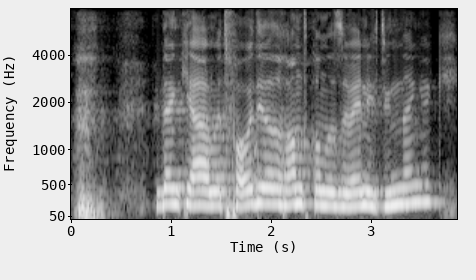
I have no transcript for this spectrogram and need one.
ik denk, ja, met vrouwendeodorant konden ze weinig doen, denk ik.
